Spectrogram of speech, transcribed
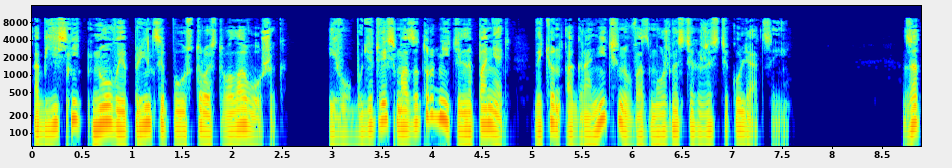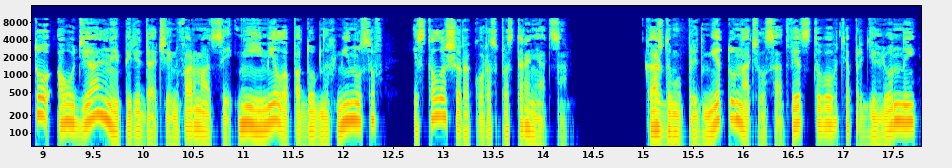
объяснить новые принципы устройства ловушек, его будет весьма затруднительно понять, ведь он ограничен в возможностях жестикуляции. Зато аудиальная передача информации не имела подобных минусов и стала широко распространяться. Каждому предмету начал соответствовать определенный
